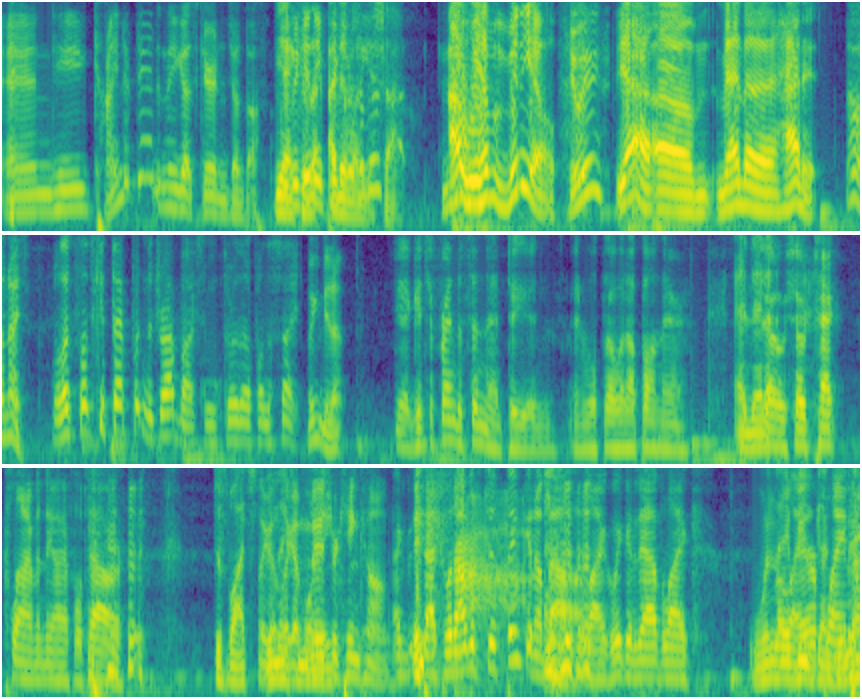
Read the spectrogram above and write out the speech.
and he kind of did, and then he got scared and jumped off. Yeah, we because get I, any I didn't want to of get this? shot. Oh, we have a video. Do we? Yeah, um, Amanda had it. Oh, nice. Well, let's let's get that put in the Dropbox and throw that up on the site. We can do that. Yeah, get your friend to send that to you, and, and we'll throw it up on there. And then Show show tech climbing the Eiffel Tower. just watch Like the a, like a morning. miniature King Kong. I- That's what I was just thinking about. Like we could have like Wouldn't little be airplane Godzilla?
